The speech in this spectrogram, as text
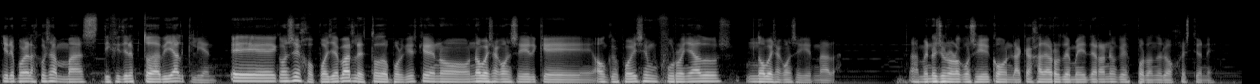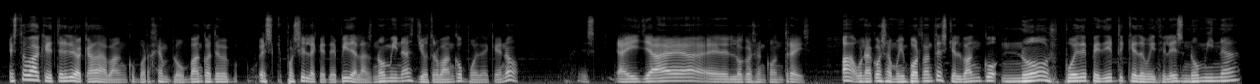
quiere poner las cosas más difíciles todavía al cliente. Eh, consejo, pues llevarles todo, porque es que no, no vais a conseguir que, aunque os podáis enfurroñados, no vais a conseguir nada. Al menos yo no lo conseguí con la caja de arroz del Mediterráneo, que es por donde lo gestioné. Esto va a criterio de cada banco. Por ejemplo, un banco es posible que te pida las nóminas y otro banco puede que no. Ahí ya eh, lo que os encontréis. Ah, una cosa muy importante es que el banco no os puede pedir que domiciléis nómina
